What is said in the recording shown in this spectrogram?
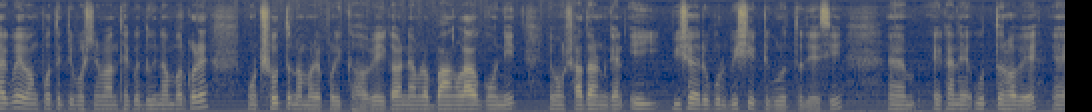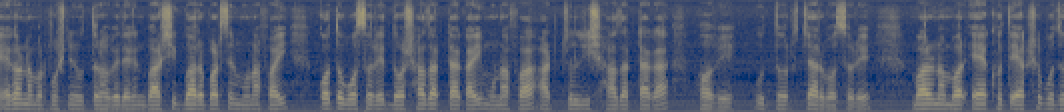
থাকবে এবং প্রত্যেকটি প্রশ্নের মান থাকবে দুই নম্বর করে মোট সত্তর নম্বরের পরীক্ষা হবে। এই কারণে আমরা বাংলা গণিত এবং সাধারণ জ্ঞান এই বিষয়ের উপর বেশি একটি গুরুত্ব দিয়েছি। এখানে উত্তর হবে, এগারো নম্বর প্রশ্নের উত্তর হবে। দেখেন, বার্ষিক বারো পার্সেন্ট মুনাফায় কত বছরে দশ হাজার টাকায় মুনাফা আটচল্লিশ হাজার টাকা হবে? উত্তর, চার বছরে। বারো নম্বর, এক হতে একশো পর্যন্ত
